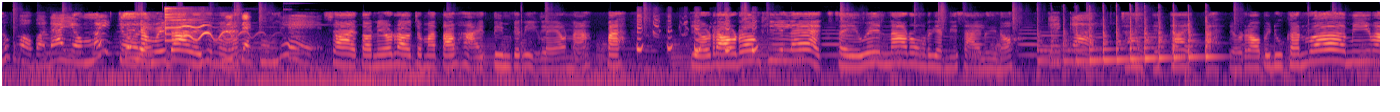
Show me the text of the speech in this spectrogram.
ลูกบอลมาได้ยังไม่เจก็อยังไม่ได้เลยใช่ไหม มีแต่กรุงเทพใช่ ตอนนี้เราจะมาตามหาไอติมกันอีกแล้วนะ ไป เดี๋ยวเราเริ่มที่แรกเซเว่นหน้าโรงเรียนดีไซน์เลยเนาะ ใกล้ใช่ใกล้ๆไป เดี๋ยวเราไปดูกันว่ามีไหม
